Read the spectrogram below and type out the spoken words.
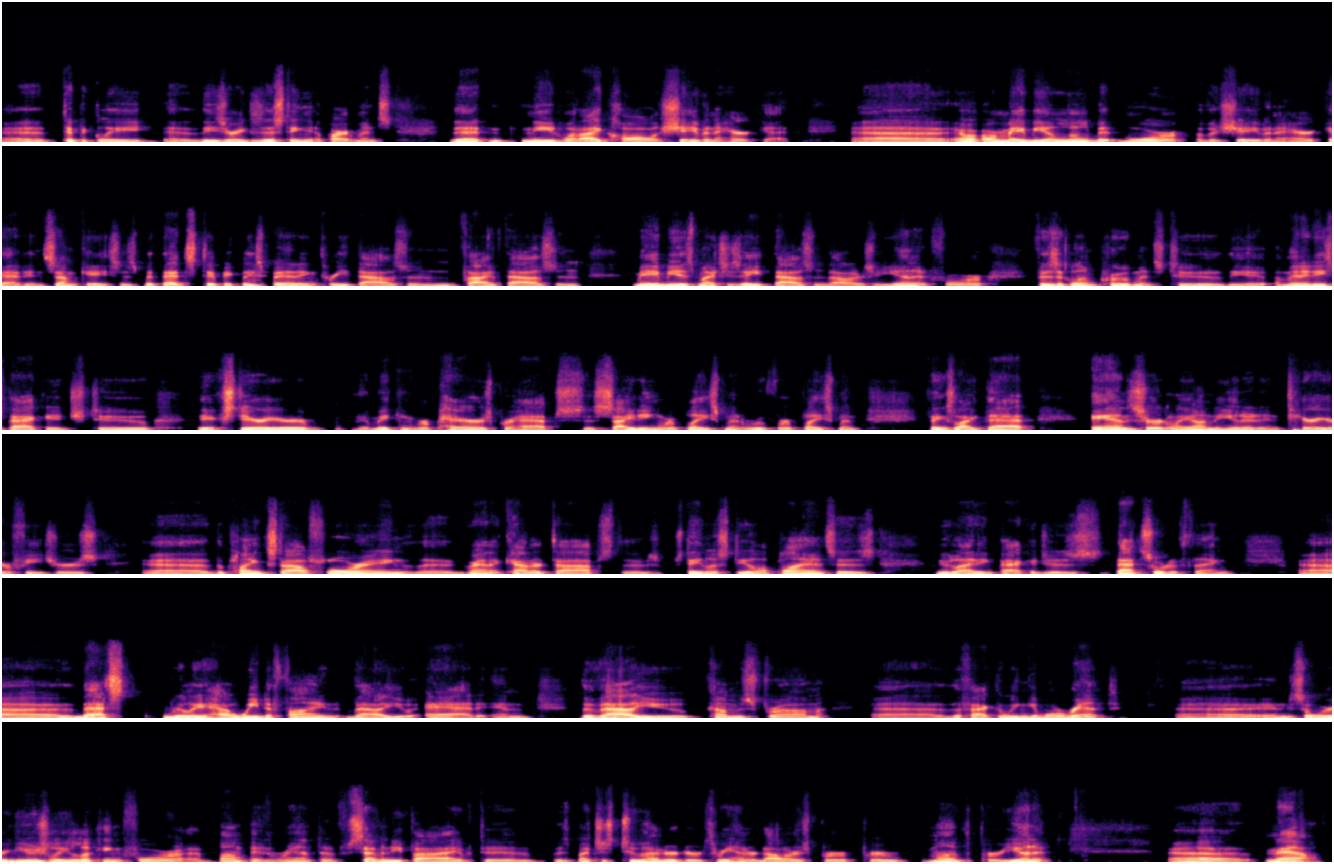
uh, typically, uh, these are existing apartments that need what I call a shave and a haircut. Uh, or, or, maybe a little bit more of a shave and a haircut in some cases, but that's typically spending three thousand, five thousand, maybe as much as eight thousand dollars a unit for physical improvements to the amenities package, to the exterior, making repairs, perhaps siding replacement, roof replacement, things like that. And certainly on the unit interior features, uh, the plank style flooring, the granite countertops, the stainless steel appliances, new lighting packages, that sort of thing. Uh, that's really how we define value add. And the value comes from uh, the fact that we can get more rent. Uh, and so we're usually looking for a bump in rent of 75 to as much as 200 or 300 dollars per per month per unit. Uh, now,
